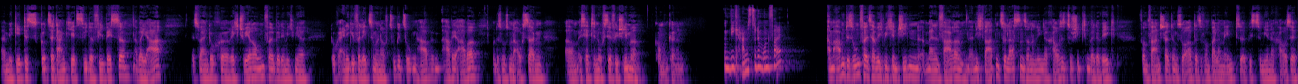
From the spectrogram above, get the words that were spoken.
Äh, mir geht es Gott sei Dank jetzt wieder viel besser. Aber ja, es war ein doch äh, recht schwerer Unfall, bei dem ich mir doch einige Verletzungen auch zugezogen habe. habe. Aber, und das muss man auch sagen, ähm, es hätte noch sehr viel schlimmer kommen können. Und wie kam es zu dem Unfall? Am Abend des Unfalls habe ich mich entschieden, meinen Fahrer nicht warten zu lassen, sondern ihn nach Hause zu schicken, weil der Weg vom Veranstaltungsort, also vom Parlament äh, bis zu mir nach Hause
